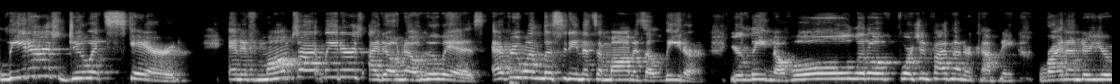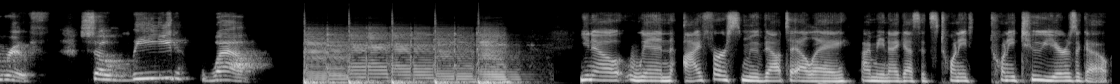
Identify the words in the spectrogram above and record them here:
Leaders do it scared. And if moms aren't leaders, I don't know who is. Everyone listening that's a mom is a leader. You're leading a whole little Fortune 500 company right under your roof. So lead well. You know, when I first moved out to LA, I mean, I guess it's 20, 22 years ago,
